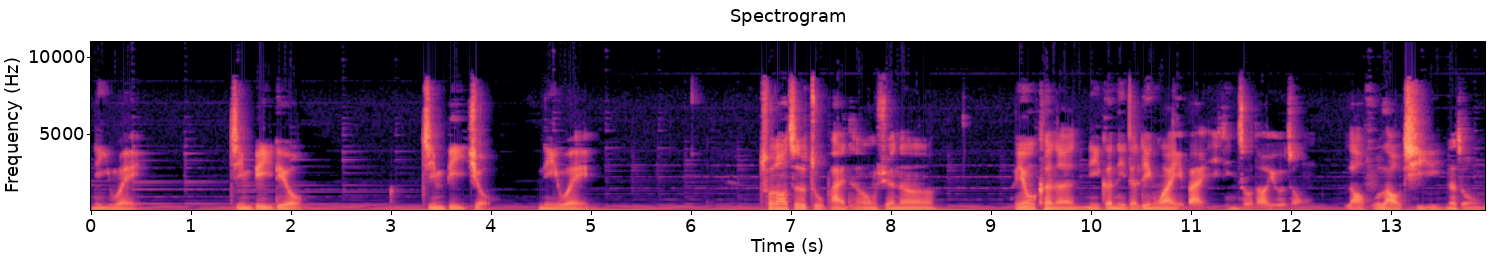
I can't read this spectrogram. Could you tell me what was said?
逆位，金币六，金币九；逆位。抽到这个主牌的同学呢，很有可能你跟你的另外一半已经走到有一种老夫老妻那种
